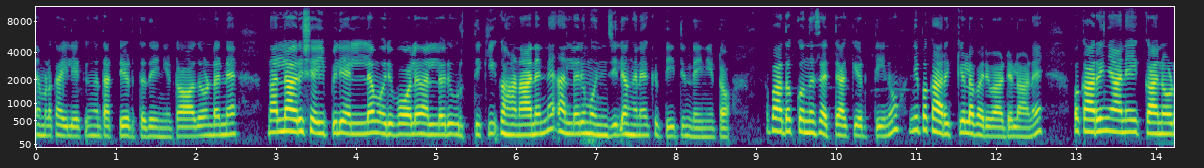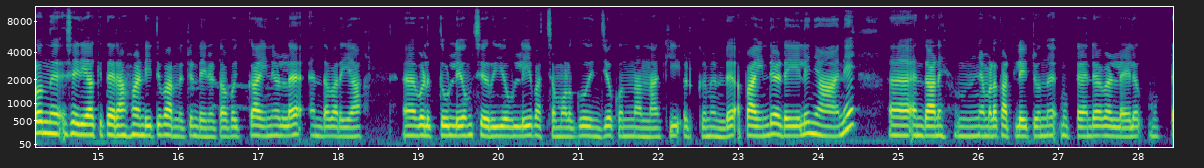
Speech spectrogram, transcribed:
നമ്മളെ കയ്യിലേക്ക് ഇങ്ങനെ തട്ടിയെടുത്തത് ഇനി കേട്ടോ അതുകൊണ്ട് തന്നെ നല്ല ഒരു ഷേപ്പിൽ എല്ലാം ഒരുപോലെ നല്ലൊരു വൃത്തിക്ക് കാണാൻ തന്നെ നല്ലൊരു മൊഞ്ചിൽ അങ്ങനെ കിട്ടിയിട്ടുണ്ടായിനി കേട്ടോ അപ്പോൾ അതൊക്കെ ഒന്ന് സെറ്റാക്കി എടുത്തിനു ഇനിയിപ്പോൾ കറിക്കുള്ള പരിപാടികളാണ്. അപ്പോൾ കറി ഞാൻ ഇക്കാനോടൊന്ന് ശരിയാക്കി തരാൻ വേണ്ടിയിട്ട് പറഞ്ഞിട്ടുണ്ടായിരുന്നു കേട്ടോ. അപ്പോൾ ഇക്ക അതിനുള്ള എന്താ പറയുക വെളുത്തുള്ളിയും ചെറിയ ഉള്ളി പച്ചമുളകും ഇഞ്ചിയൊക്കെ ഒന്ന് നന്നാക്കി എടുക്കുന്നുണ്ട്. അപ്പോൾ അതിന്റെ ഇടയിൽ ഞാൻ എന്താണ് നമ്മളെ കട്ട്ലേറ്റ് ഒന്ന് മുട്ടേന്റെ വെള്ളയിൽ മുട്ട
